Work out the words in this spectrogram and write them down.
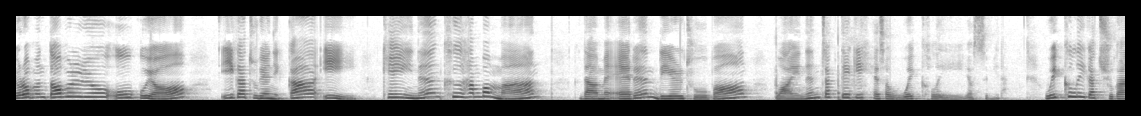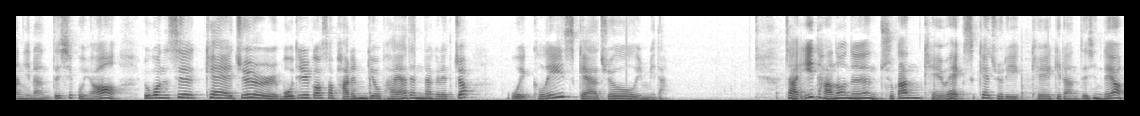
여러분 WU고요. E가 두 개니까 E, K는 크 한 번만, 그 다음에 L은 리을 두 번, Y는 짝대기 해서 weekly였습니다. Weekly가 주간이라는 뜻이고요. 요거는 스케줄 못 읽어서 발음교 봐야 된다 그랬죠? weekly schedule입니다. 자, 이 단어는 주간 계획, 스케줄이 계획이라는 뜻인데요.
